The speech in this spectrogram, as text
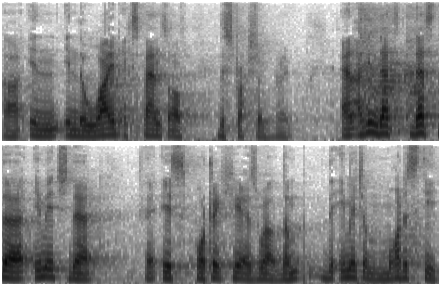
uh, in, in the wide expanse of destruction, right? And I think that's, that's the image that uh, portrayed here as well the, the image of modesty,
